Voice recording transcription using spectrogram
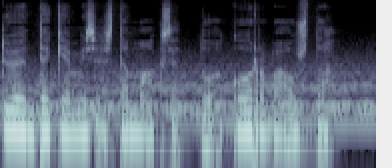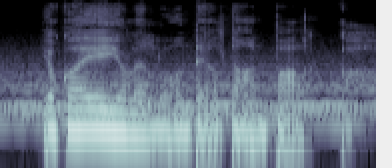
työn tekemisestä maksettua korvausta, joka ei ole luonteeltaan palkkaa.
